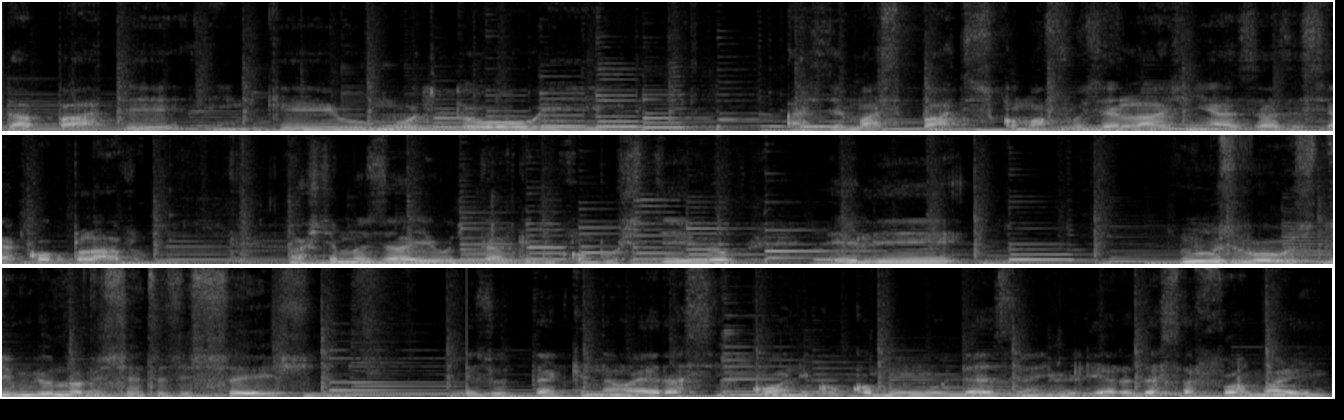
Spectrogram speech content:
da parte em que o motor e as demais partes como a fuselagem e as asas se acoplavam. Nós temos aí o tanque de combustível, ele nos voos de 1906 o tanque não era assim cônico como no desenho, ele era dessa forma aí.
